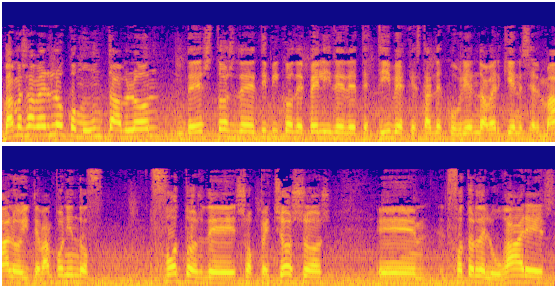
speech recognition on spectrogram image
Vamos a verlo como un tablón de estos de típico de peli de detectives que están descubriendo a ver quién es el malo y te van poniendo fotos de sospechosos, eh, fotos de lugares,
